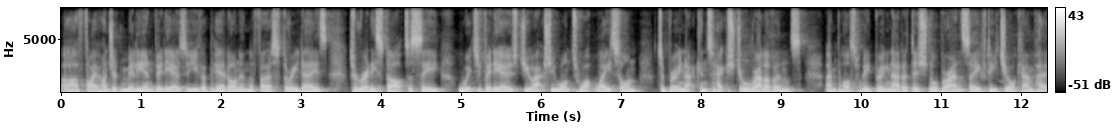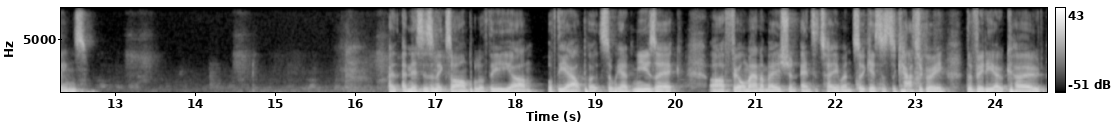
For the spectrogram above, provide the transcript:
uh, 500 million videos that you've appeared on in the first three days to really start to see which videos do you actually want to upweight on to bring that contextual relevance and possibly bring that additional brand safety to your campaigns. And, and, this is an example of the um, of the output. So we had music, uh, film, animation, entertainment. So it gives us the category, the video code,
